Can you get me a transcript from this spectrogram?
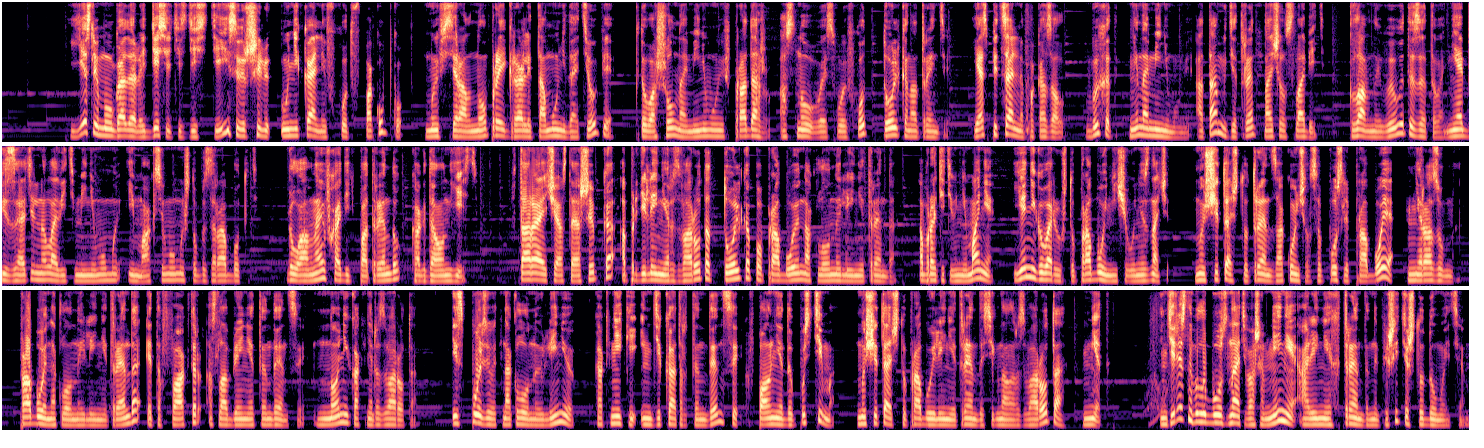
Если мы угадали 10 из 10 и совершили уникальный вход в покупку, мы все равно проиграли тому недотепе, кто вошел на минимуме в продажу, основывая свой вход только на тренде. Я специально показал выход не на минимуме, а там, где тренд начал слабеть. Главный вывод из этого – не обязательно ловить минимумы и максимумы, чтобы заработать. Главное – входить по тренду, когда он есть. Вторая частая ошибка – определение разворота только по пробою наклонной линии тренда. Обратите внимание, я не говорю, что пробой ничего не значит, но считать, что тренд закончился после пробоя, неразумно. Пробой наклонной линии тренда – это фактор ослабления тенденции, но никак не разворота. Использовать наклонную линию как некий индикатор тенденции вполне допустимо, но считать, что пробой линии тренда сигнал разворота – нет – Интересно было бы узнать ваше мнение о линиях тренда, напишите, что думаете.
